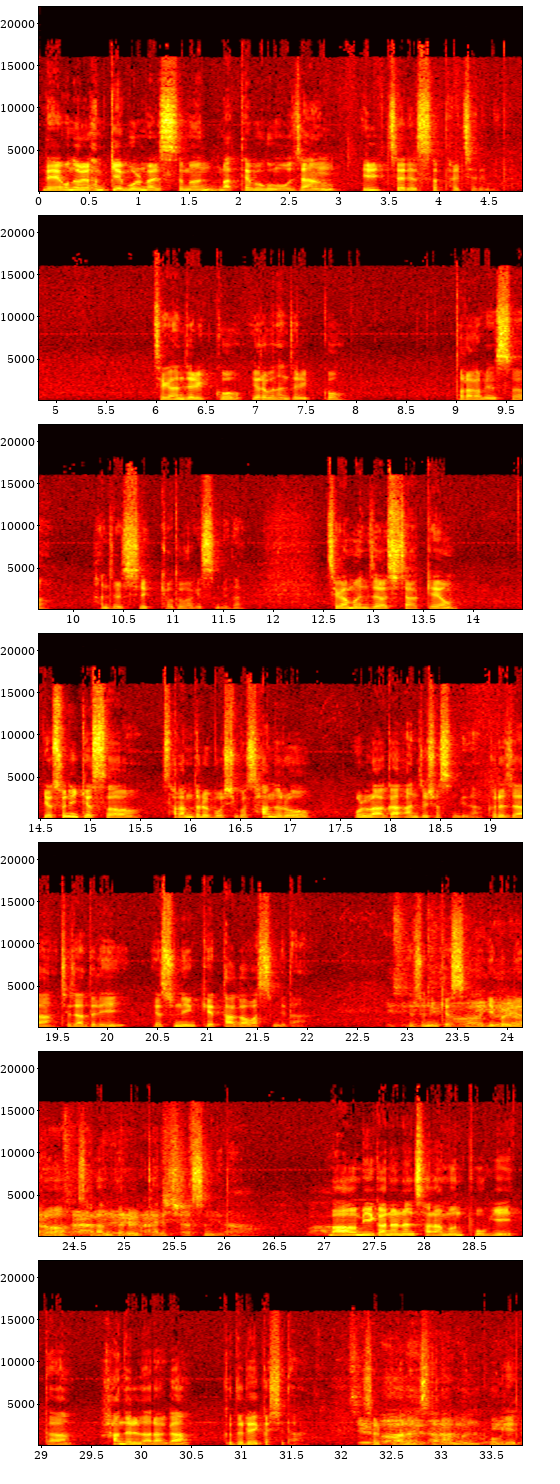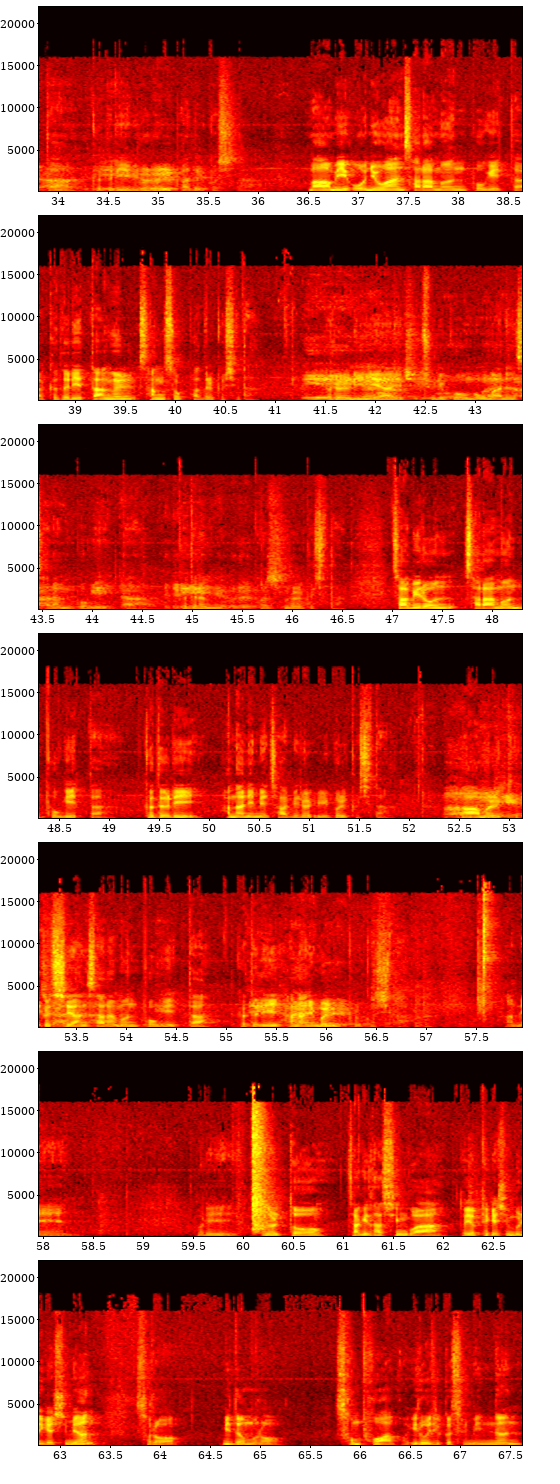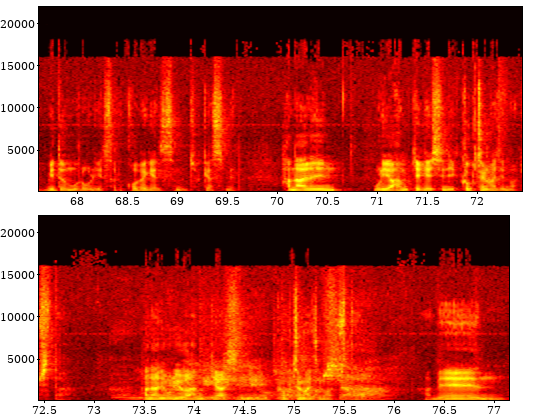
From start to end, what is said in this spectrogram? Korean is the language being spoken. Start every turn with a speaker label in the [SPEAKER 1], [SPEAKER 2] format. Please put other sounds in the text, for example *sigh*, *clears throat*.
[SPEAKER 1] 네, 오늘 함께 볼 말씀은 마태복음 5장 1절에서 8절입니다. 제가 한 절 읽고 여러분 한 절 읽고 돌아가면서 한 절씩 교도하겠습니다. 제가 먼저 시작할게요. 예수님께서 사람들을 보시고 산으로 올라가 앉으셨습니다. 그러자 제자들이 예수님께 다가왔습니다. 예수님께서 입을 열어 사람들을 가르치셨습니다. 마음이 가난한 사람은 복이 있다. 하늘나라가 그들의 것이다. 슬퍼하는 사람은 복이 있다. 그들이 위로를 받을 것이다. 마음이 온유한 사람은 복이 있다. 그들이 땅을 상속받을 것이다. 그를 이해하여 줄이고 목마른 사람 복이 있다. 그들은 부를 것이다. 자비로운 사람은 복이 있다. 그들이 하나님의 자비를 입을 것이다. 마음을 깨끗이 한 사람은 복이 있다. 그들이 하나님을 볼 것이다. 아멘. 우리 오늘 또 자기 자신과 또 옆에 계신 분이 계시면 서로 믿음으로 선포하고 이루어질 것을 믿는 믿음으로 우리 서로 고백했으면 좋겠습니다. 하나님 우리와 함께 계시니 걱정하지 맙시다. 하나님 우리와 함께 하시니 걱정하지 맙시다. 아멘.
